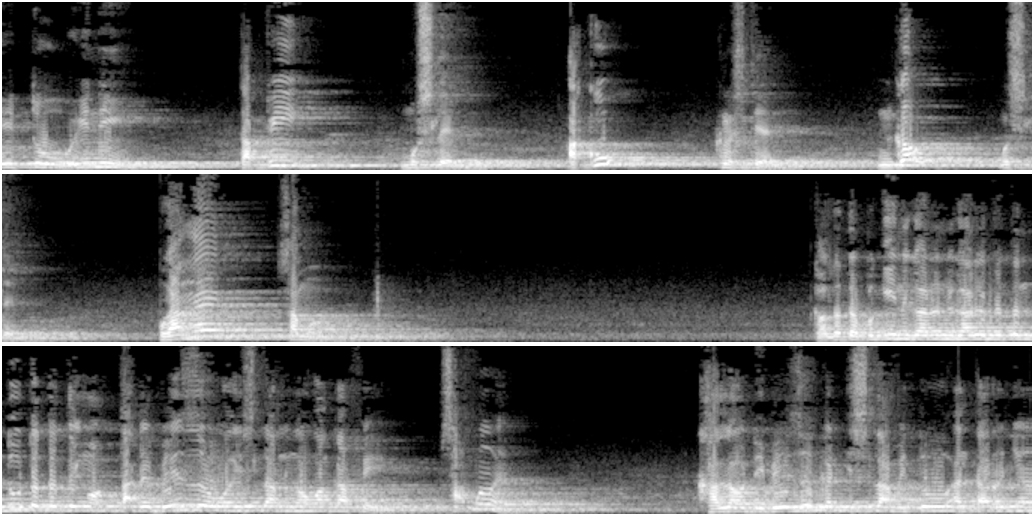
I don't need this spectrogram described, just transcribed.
itu, ini. Tapi Muslim. Aku Kristian. Engkau Muslim. Perangai sama. Kalau kita pergi negara-negara tertentu, kita tengok tak ada beza orang Islam dengan orang kafir. Sama kan? Kalau dibezakan Islam itu antaranya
